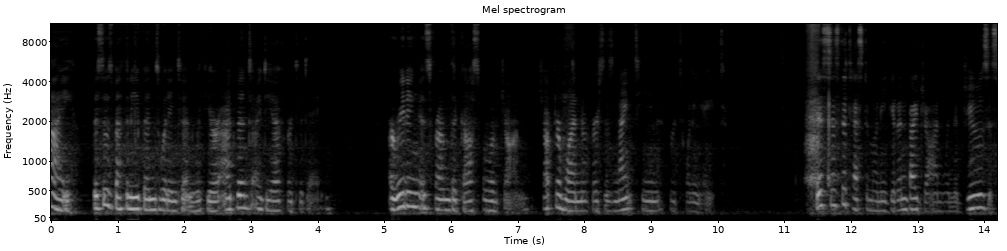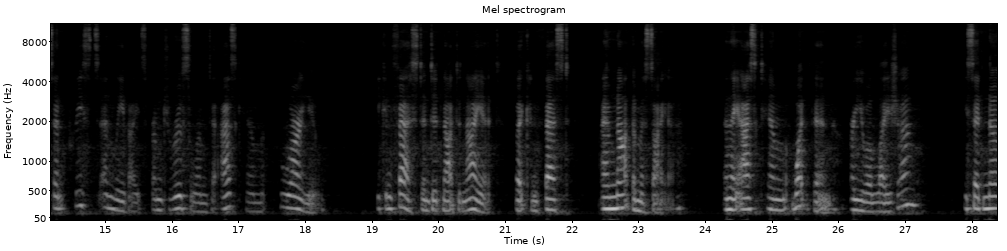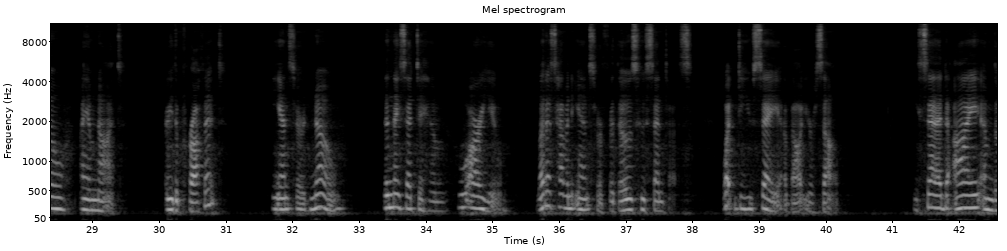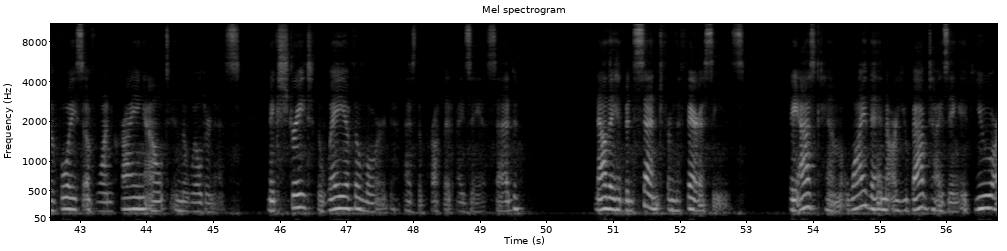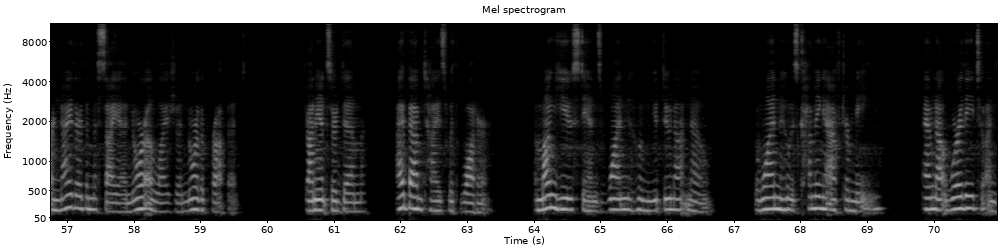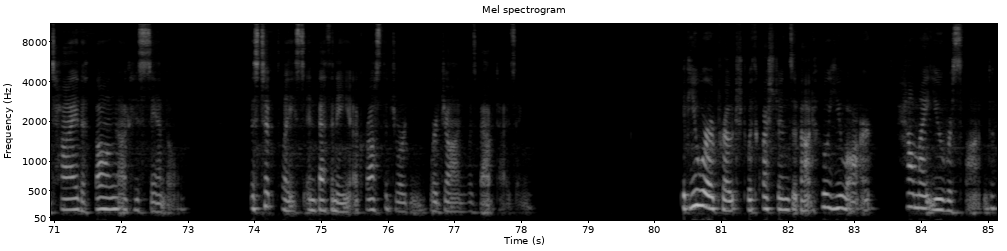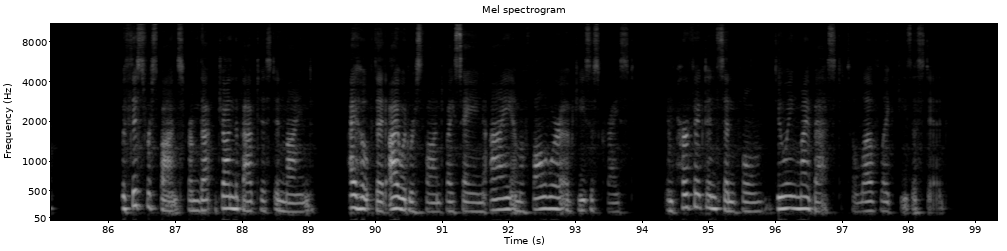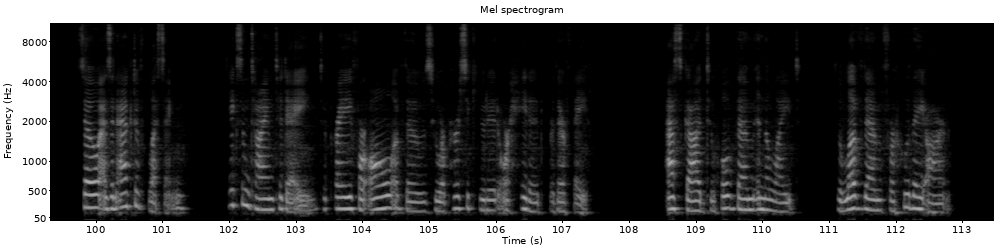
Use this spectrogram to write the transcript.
Hi, this is Bethany Benz Whittington with your Advent idea for today. Our reading is from the Gospel of John, chapter 1, verses 19 through 28. This is the testimony given by John when the Jews sent priests and Levites from Jerusalem to ask him, Who are you? He confessed and did not deny it, but confessed, I am not the Messiah. And they asked him, What then? Are you Elijah? He said, No, I am not. Are you the prophet? He answered, No. Then they said to him, Who are you? Let us have an answer for those who sent us. What do you say about yourself? He said, I am the voice of one crying out in the wilderness, Make straight the way of the Lord, as the prophet Isaiah said. Now they had been sent from the Pharisees. They asked him, Why then are you baptizing if you are neither the Messiah, nor Elijah, nor the prophet? John answered them, I baptize with water. Among you stands one whom you do not know, the one who is coming after me I am not worthy to untie the thong of his sandal. This took place in Bethany across the Jordan where John was baptizing. If you were approached with questions about who you are, how might you respond? With this response from John the Baptist in mind, I hope that I would respond by saying, I am a follower of Jesus Christ, imperfect and sinful, doing my best to love like Jesus did. So, as an act of blessing, take some time today to pray for all of those who are persecuted or hated for their faith. Ask God to hold them in the light, to love them for who they are,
